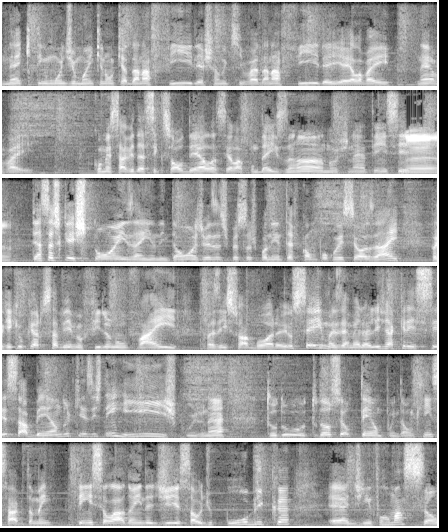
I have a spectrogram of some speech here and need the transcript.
né, que tem um monte de mãe que não quer dar na filha, achando que vai dar na filha, e aí ela vai, né, vai começar a vida sexual dela, sei lá, com 10 anos, né? Tem esse é. tem essas questões ainda. Então, às vezes as pessoas podem até ficar um pouco receosas, ai, para que que eu quero saber? Meu filho não vai fazer isso agora. Eu sei, mas é melhor ele já crescer sabendo que existem riscos, né? Tudo, tudo ao seu tempo. Então, quem sabe também tem esse lado ainda de saúde pública, é, de informação,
